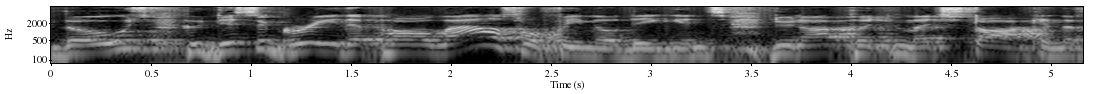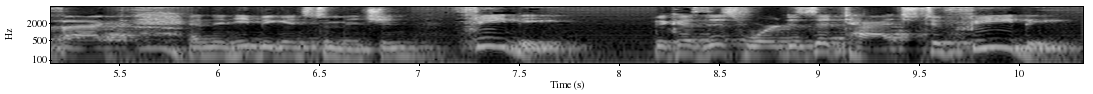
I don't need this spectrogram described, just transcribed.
Those who disagree that Paul allows for female deacons do not put much stock in the fact, and then he begins to mention Phoebe, because this word is attached to Phoebe.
